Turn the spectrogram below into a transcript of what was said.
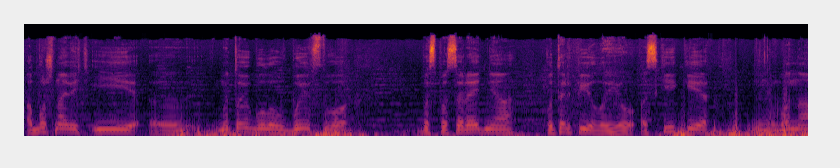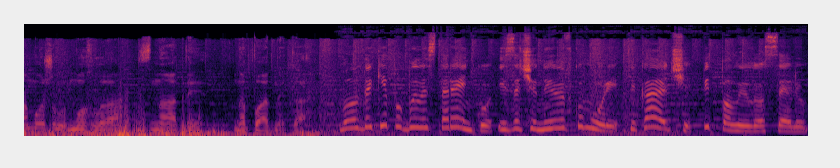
або ж навіть і е, метою було вбивство безпосередньо потерпілою, оскільки вона мож, могла знати нападника. Молодики побили стареньку і зачинили в коморі. Тікаючи, підпалили оселю.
